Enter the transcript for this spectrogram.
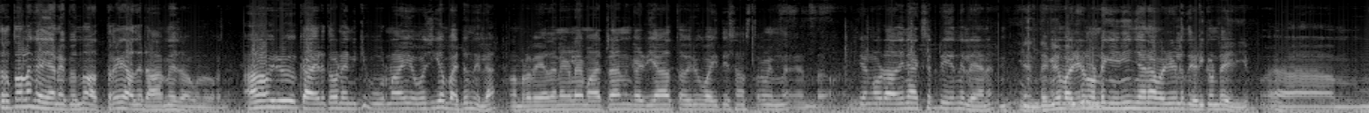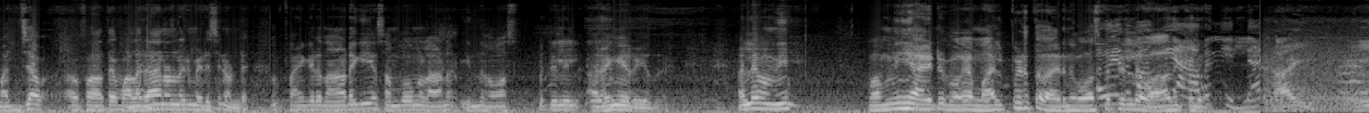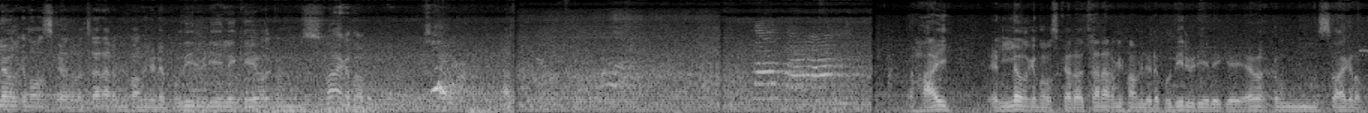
എത്രത്തോളം കഴിയാനൊക്കുന്നു അത്രയും അത് ഡാമേജ് ആകുമെന്ന് പറഞ്ഞു. ആ ഒരു കാര്യത്തോട് എനിക്ക് പൂർണമായി യോജിക്കാൻ പറ്റുന്നില്ല. നമ്മുടെ വേദനകളെ മാറ്റാൻ കഴിയാത്ത ഒരു വൈദ്യശാസ്ത്രം ഇന്ന് എന്താ എനിക്ക് അങ്ങോട്ട് അതിനെ അക്സെപ്റ്റ് ചെയ്യുന്നില്ല ഞാൻ. എന്തെങ്കിലും വഴികളുണ്ടെങ്കിൽ ഇനിയും ഞാൻ ആ വഴികൾ തേടിക്കൊണ്ടേയിരിക്കും. മജ്ജ ഭാഗത്തെ വളരാനുള്ള ഒരു മെഡിസിൻ ഉണ്ട്. ഭയങ്കര നാടകീയ സംഭവങ്ങളാണ് ഇന്ന് ഹോസ്പിറ്റലിൽ അരങ്ങേറിയത്. അല്ലേ മമ്മി? മമ്മിയായിട്ട് കുറെ മൽപ്പിടുത്തമായിരുന്നു ഹോസ്പിറ്റലിലെ വാതിക്കൽ. ഹായ്. എല്ലാവർക്കും നമസ്കാരം. അറബി ഫാമിലിയുടെ പുതിയൊരു വീഡിയോയിലേക്ക് ഏവർക്കും സ്വാഗതം. ഹായ്. എല്ലാവർക്കും നമസ്കാരം. അച്ചാൻ അറബി ഫാമിലിയുടെ പുതിയൊരു വീഡിയോയിലേക്ക് ഏവർക്കും സ്വാഗതം.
